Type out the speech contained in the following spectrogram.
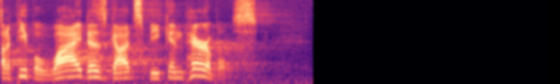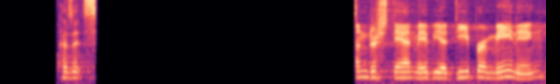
A lot of people, why does God speak in parables? Because it's understand maybe a deeper meaning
